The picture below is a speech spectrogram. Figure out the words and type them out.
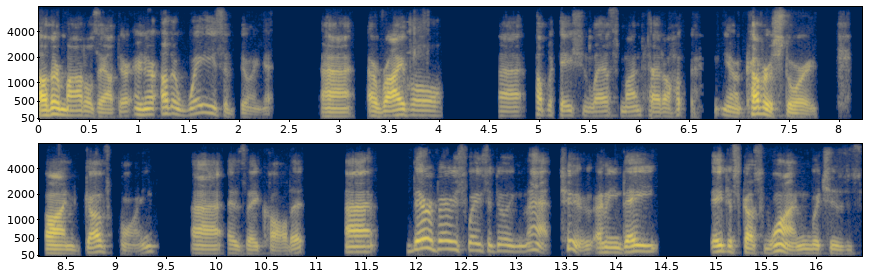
other models out there, and there are other ways of doing it. Uh, a rival uh, publication last month had a you know cover story on GovCoin, uh, as they called it. Uh, there are various ways of doing that too. I mean, they they discuss one, which is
